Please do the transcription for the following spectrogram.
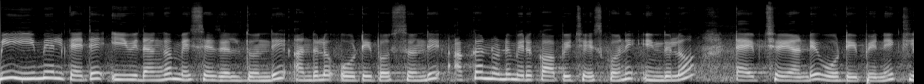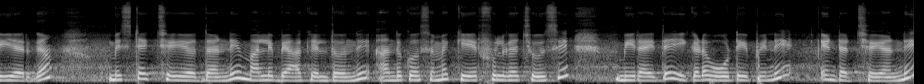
మీ ఈమెయిల్కి అయితే ఈ విధంగా మెసేజ్ వెళ్తుంది అందులో ఓటీపీ వస్తుంది. అక్కడ నుండి మీరు కాపీ చేసుకొని ఇందులో టైప్ చేయండి ఓటీపీని క్లియర్గా. మిస్టేక్ చేయొద్దండి మళ్ళీ బ్యాక్ వెళ్తుంది. అందుకోసమే కేర్ఫుల్గా చూసి మీరైతే ఇక్కడ ఓటీపీని ఎంటర్ చేయండి.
